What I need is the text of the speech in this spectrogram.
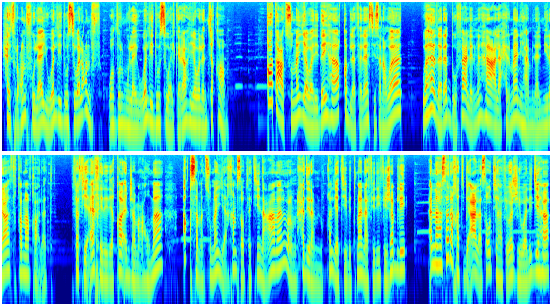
حيث العنف لا يولد سوى العنف والظلم لا يولد سوى الكراهية والانتقام. قاطعت سمية والديها قبل ثلاث سنوات وهذا رد فعل منها على حرمانها من الميراث كما قالت. ففي آخر لقاء جمعهما أقسمت سمية 35 عاما والمنحدرة من قرية بتمانة في ريف جبلة أنها صرخت بأعلى صوتها في وجه والدها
